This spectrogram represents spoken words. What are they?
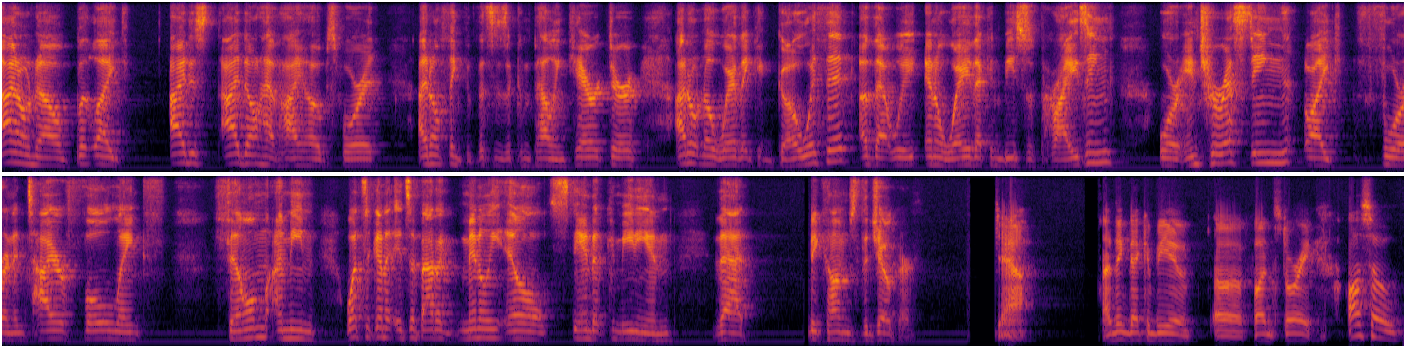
I don't know, but like, I just I don't have high hopes for it. I don't think that this is a compelling character. I don't know where they could go with it uh, that we in a way that can be surprising or interesting, like for an entire full length film. I mean, what's it gonna? It's about a mentally ill stand up comedian that becomes the Joker. Yeah, I think that could be a, a fun story. Also,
